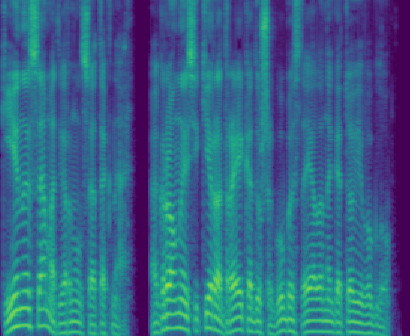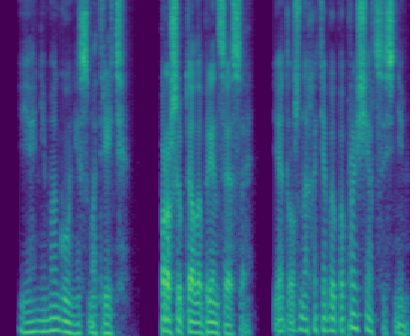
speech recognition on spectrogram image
Киен и сам отвернулся от окна. Огромная секира Дрейка душегуба стояла наготове в углу. «Я не могу не смотреть», – прошептала принцесса. «Я должна хотя бы попрощаться с ним».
